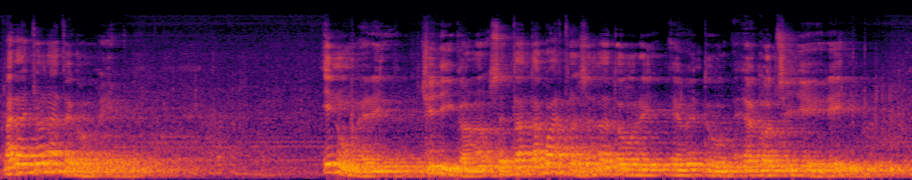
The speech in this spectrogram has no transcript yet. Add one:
Ma ragionate con me. I numeri ci dicono 74 senatori e 21 consiglieri,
